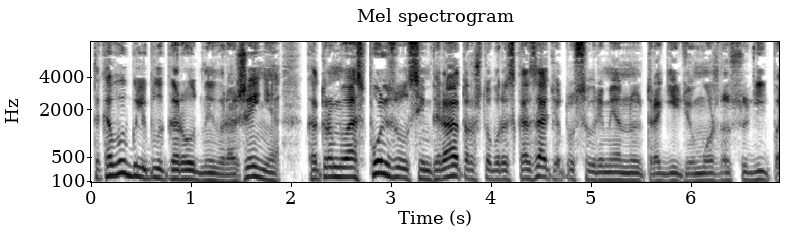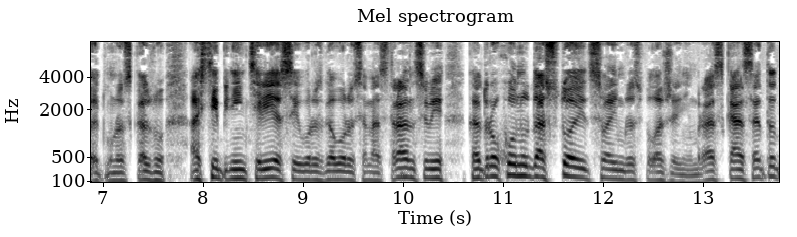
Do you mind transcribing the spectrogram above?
Таковы были благородные выражения, которыми воспользовался император, чтобы рассказать эту современную трагедию. Можно судить по этому рассказу о степени интереса его разговора с иностранцами, которых он удостоит своим расположением. Рассказ этот,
